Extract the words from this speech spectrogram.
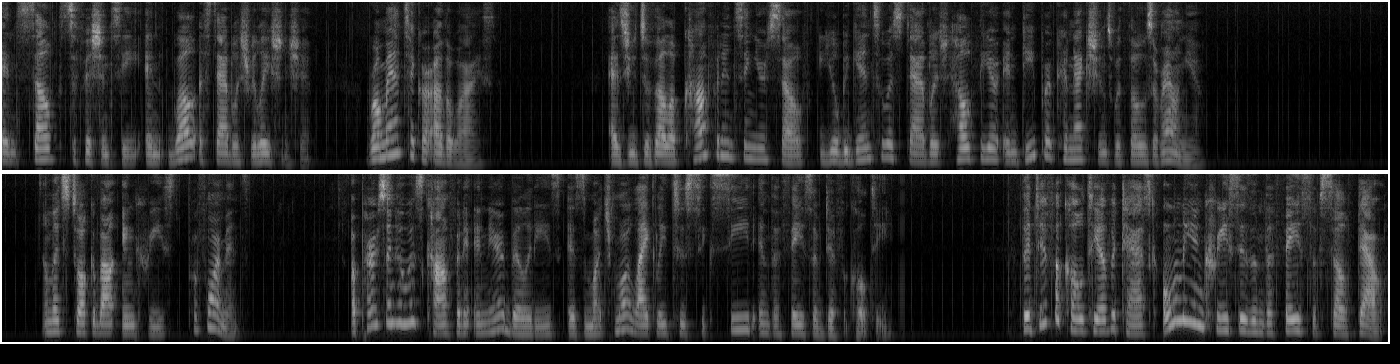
and self sufficiency in well established relationship, romantic or otherwise. As you develop confidence in yourself, you'll begin to establish healthier and deeper connections with those around you. And let's talk about increased performance. A person who is confident in their abilities is much more likely to succeed in the face of difficulty. The difficulty of a task only increases in the face of self doubt,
